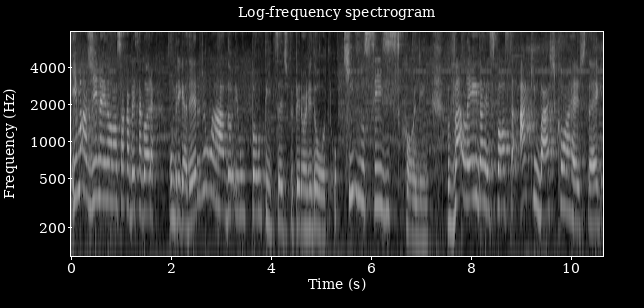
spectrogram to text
Imagina aí na sua cabeça agora um brigadeiro de um lado e um pão pizza de pepperoni do outro. O que vocês escolhem? Valendo a resposta aqui embaixo com a hashtag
